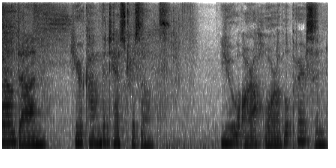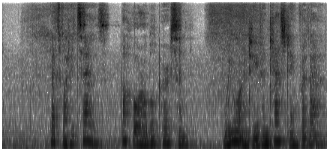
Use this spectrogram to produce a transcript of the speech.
Well done. Here come the test results. You are a horrible person. That's what it says. A horrible person. We weren't even testing for that.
